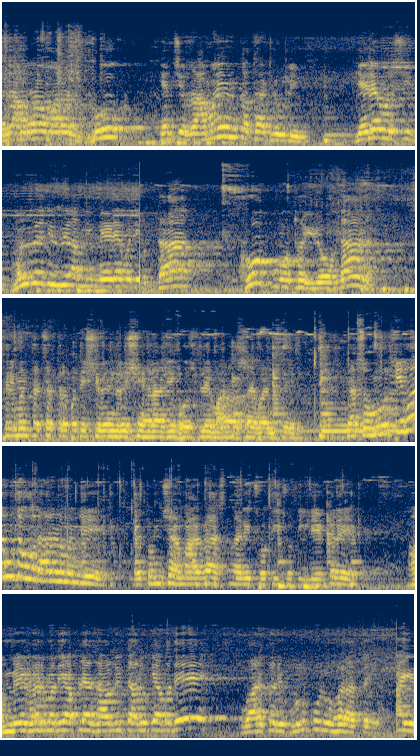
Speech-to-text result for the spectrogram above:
रामराव महाराज भोग यांची रामायण कथा ठेवली. गेल्या वर्षी भव्य दिव्य आम्ही मेळ्यामध्ये सुद्धा खूप मोठं योगदान श्रीमंत छत्रपती शिवेंद्र सिंहराजे भोसले महाराज साहेबांचे. त्याचं मूर्तिमंत उदाहरण म्हणजे तुमच्या मागे असणारी छोटी छोटी लेकरे आंबेघरमध्ये आपल्या जावली तालुक्यामध्ये वारकरी गुरुकुल उभं राहते काय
